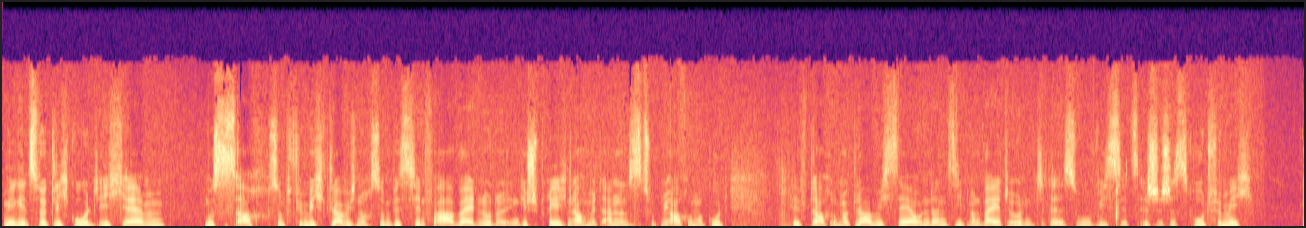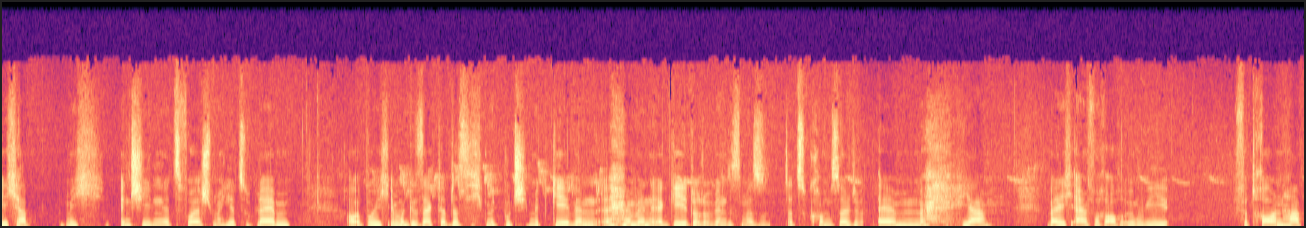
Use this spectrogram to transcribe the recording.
Mir geht es wirklich gut. Ich ähm, muss es auch so für mich, glaube ich, noch so ein bisschen verarbeiten oder in Gesprächen auch mit anderen. Das tut mir auch immer gut. Hilft auch immer, glaube ich, sehr. Und dann sieht man weiter. Und äh, so wie es jetzt ist, ist es gut für mich. Ich habe mich entschieden, jetzt vorerst mal hier zu bleiben obwohl ich immer gesagt habe, dass ich mit Butchi mitgehe, wenn, äh, wenn er geht oder wenn das mal so dazu kommen sollte. Ähm, ja, weil ich einfach auch irgendwie Vertrauen habe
